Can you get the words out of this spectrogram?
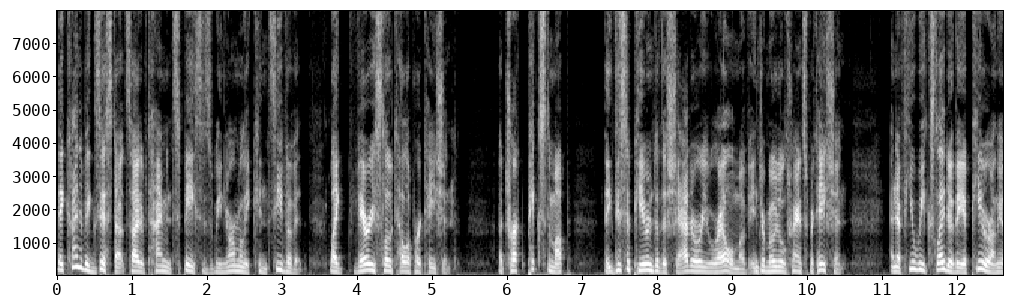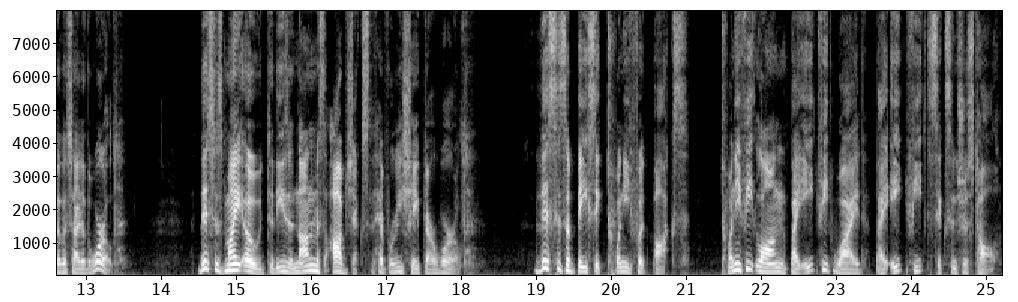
They kind of exist outside of time and space as we normally conceive of it, like very slow teleportation. A truck picks them up, they disappear into the shadowy realm of intermodal transportation, and a few weeks later they appear on the other side of the world. This is my ode to these anonymous objects that have reshaped our world. This is a basic 20 foot box, 20 feet long by 8 feet wide by 8 feet 6 inches tall.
